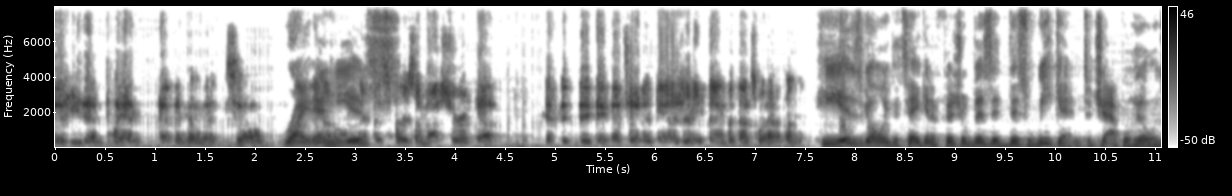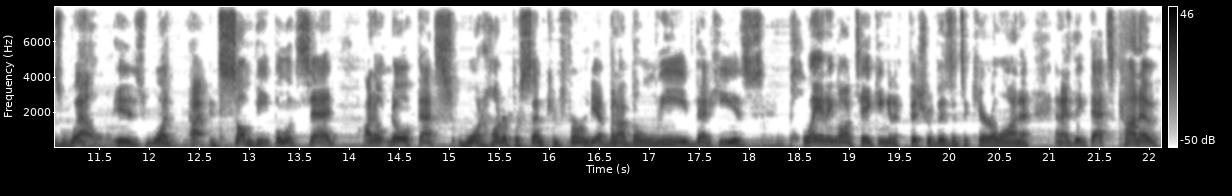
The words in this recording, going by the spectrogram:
that he had planned at the moment. So right, and know, he is first. I'm not sure if that if they think that's an advantage or anything, but that's what happened. He is going to take an official visit this weekend to Chapel Hill as well, is what I, some people have said. I don't know if that's 100% confirmed yet, but I believe that he is planning on taking an official visit to Carolina. And I think that's kind of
